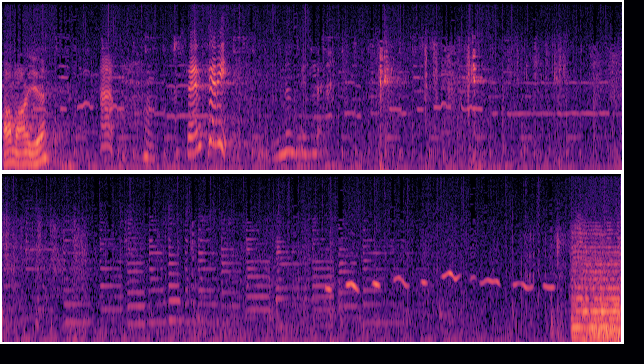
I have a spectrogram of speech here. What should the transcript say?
ஆமா ஏன்? சரி சரி. இன்னும் இல்ல. மச்சான்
